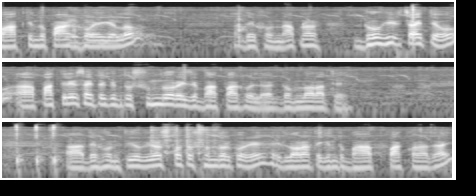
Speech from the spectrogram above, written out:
ভাত কিন্তু পাক হয়ে গেল। দেখুন আপনার দহির চাইতেও পাতিলের চাইতেও কিন্তু সুন্দর এই যে ভাত পাক হইল একদম লড়াতে। দেখুন প্রিয় বিয়স কত সুন্দর করে এই লড়াতে কিন্তু ভাত পাক করা যায়।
